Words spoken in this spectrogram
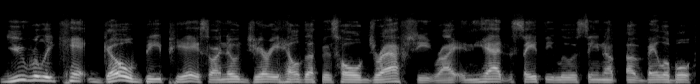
you really can't go BPA. So I know Jerry held up his whole draft sheet, right? And he had the safety Lewis up available,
